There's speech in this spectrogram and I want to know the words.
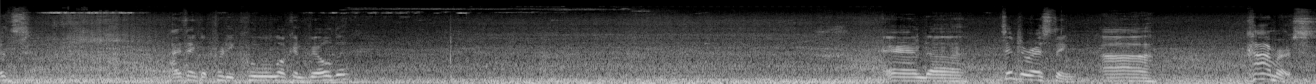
it's, I think, a pretty cool looking building. And uh, it's interesting. Uh, commerce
